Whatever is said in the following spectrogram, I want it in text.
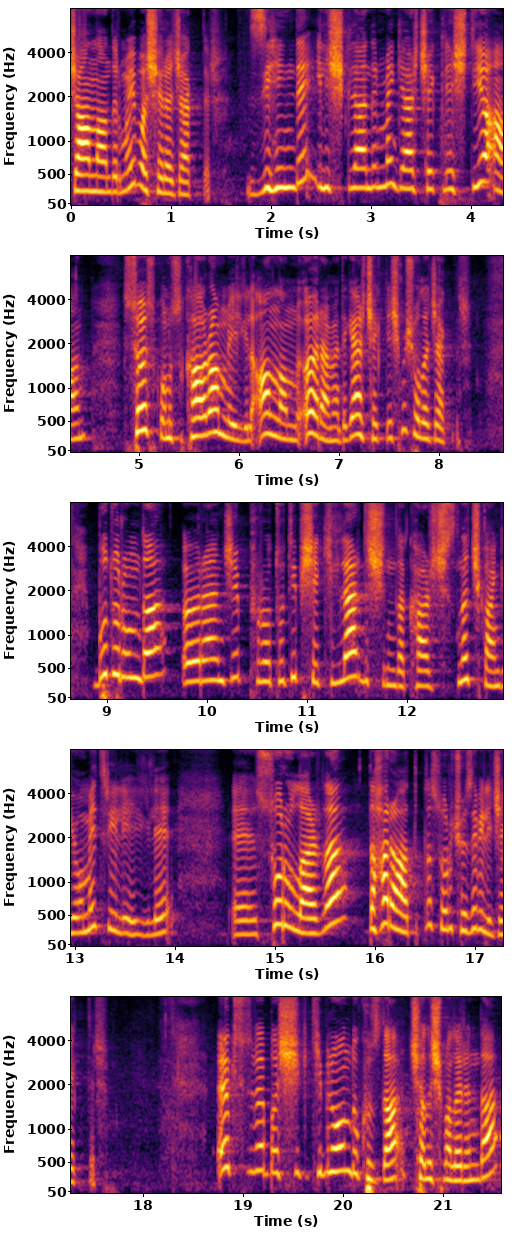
canlandırmayı başaracaktır. Zihinde ilişkilendirme gerçekleştiği an söz konusu kavramla ilgili anlamlı öğrenme de gerçekleşmiş olacaktır. Bu durumda öğrenci prototip şekiller dışında karşısına çıkan geometri ile ilgili e, sorularda daha rahatlıkla soru çözebilecektir. Öksüz ve Başışık 2019'da çalışmalarında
